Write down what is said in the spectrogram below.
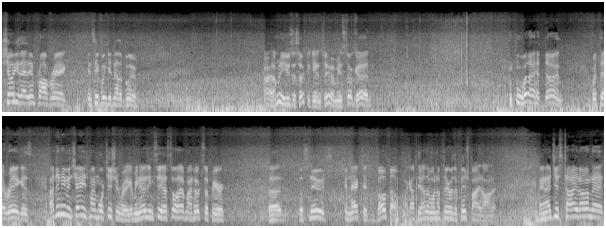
show you that improv rig, and see if we can get another blue. All right, I'm gonna use this hook again too. I mean, it's still good. what I had done with that rig is I didn't even change my mortician rig. I mean, as you can see, I still have my hooks up here. The, the snoods connected, both of them. I got the other one up there with a fish bite on it. And I just tied on that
